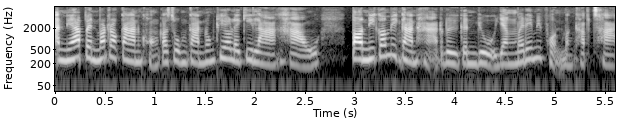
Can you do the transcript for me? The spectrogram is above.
อันนี้เป็นมาตรการของกระทรวงการท่องเที่ยวและกีฬาเขา ตอนนี้ก็มีการหารือกันอยู่ ยังไม่ได้มีผลบังคับใช้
